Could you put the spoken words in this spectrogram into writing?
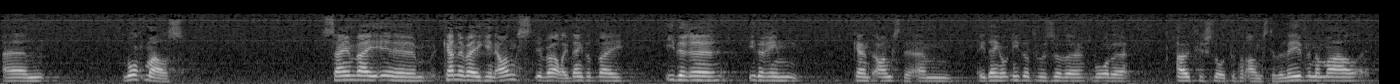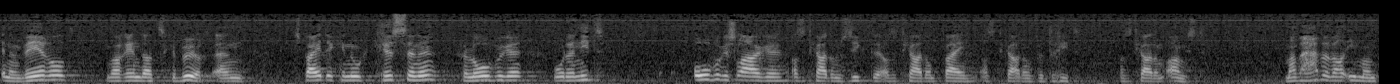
En nogmaals, zijn wij, eh, kennen wij geen angst? Jawel, ik denk dat wij, iedere, iedereen kent angsten. En ik denk ook niet dat we zullen worden uitgesloten van angsten. We leven normaal in een wereld waarin dat gebeurt. En spijtig genoeg, christenen, gelovigen, worden niet overgeslagen als het gaat om ziekte, als het gaat om pijn, als het gaat om verdriet, als het gaat om angst. Maar we hebben wel iemand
